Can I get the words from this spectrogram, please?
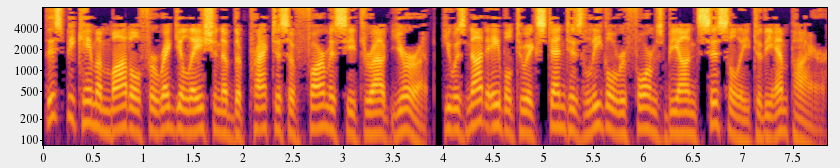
This became a model for regulation of the practice of pharmacy throughout Europe. He was not able to extend his legal reforms beyond Sicily to the empire.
